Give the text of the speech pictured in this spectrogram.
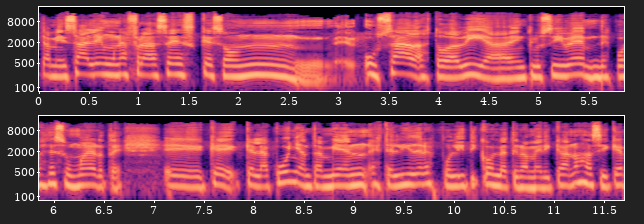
también salen unas frases que son usadas todavía, inclusive después de su muerte, eh, que, que la acuñan también este, líderes políticos latinoamericanos. Así que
